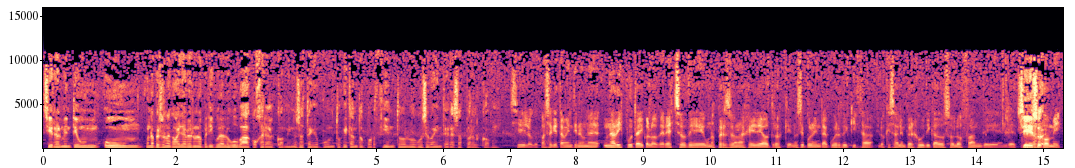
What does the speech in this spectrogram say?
si realmente un, un- una persona que vaya a ver una película luego va a coger el cómic. No sé hasta qué punto, qué tanto por ciento luego se va a interesar por el cómic. Sí, lo que pasa es que también tiene una, una disputa ahí con los derechos de unos personajes y de otros que no se ponen de acuerdo y quizá los que salen perjudicados son los fans de, de Sí, estos eso, cómics.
